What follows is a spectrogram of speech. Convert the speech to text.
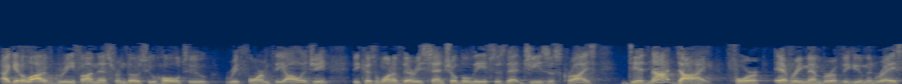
I get a lot of grief on this from those who hold to Reformed theology because one of their essential beliefs is that Jesus Christ did not die for every member of the human race.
